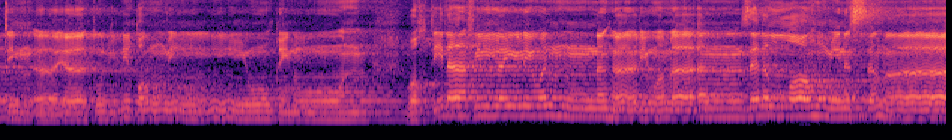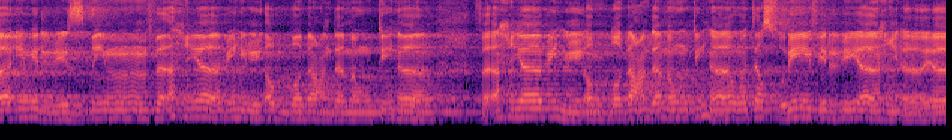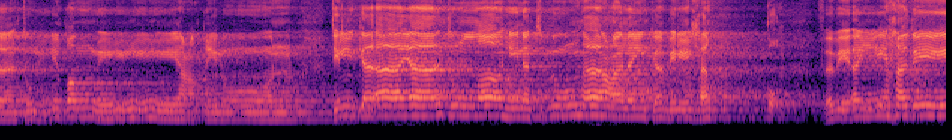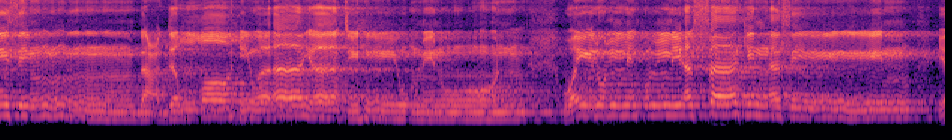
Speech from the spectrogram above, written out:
دابة آيات لقوم يوقنون واختلاف الليل والنهار وما أنزل الله من السماء من رزق فأحيا به الأرض بعد موتها فأحيا به الأرض بعد موتها وتصريف الرياح آيات لقوم يعقلون تلك آيات الله نتلوها عليك بالحق. فبأي حديث بعد الله وآياته يؤمنون؟ ويل لكل أفاك أثيم.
